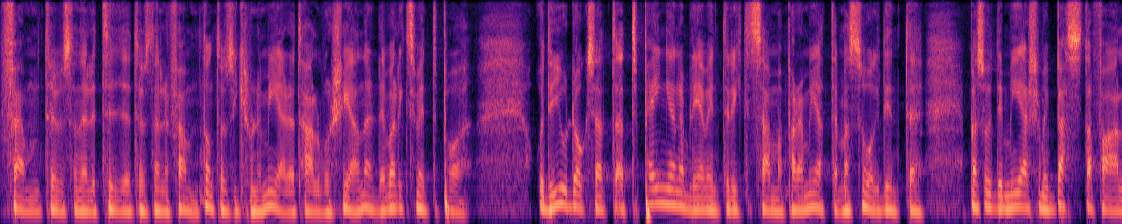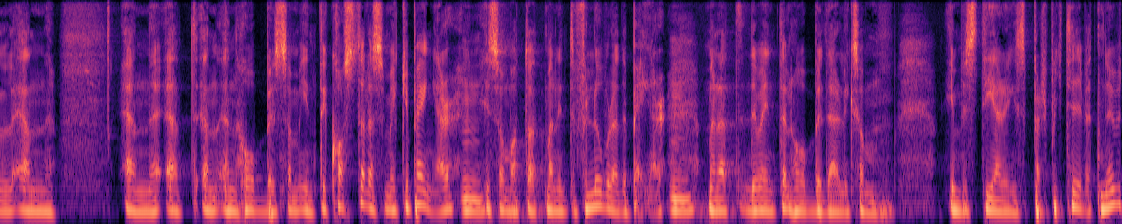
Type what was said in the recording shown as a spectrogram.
5 000 eller 10 000 eller 15 000 kronor mer ett halvår senare. Det var liksom inte på... Och det gjorde också att, att pengarna blev inte riktigt samma parameter. Man såg det inte... Man såg det mer som i bästa fall en, en, ett, en, en hobby som inte kostade så mycket pengar. I så mått att man inte förlorade pengar. Men att det var inte en hobby där liksom investeringsperspektivet. Nu,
